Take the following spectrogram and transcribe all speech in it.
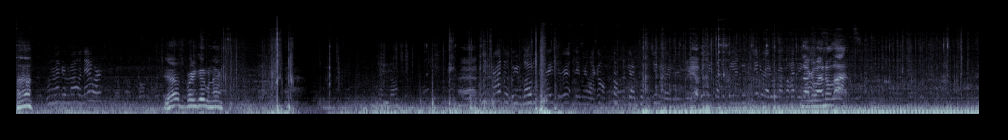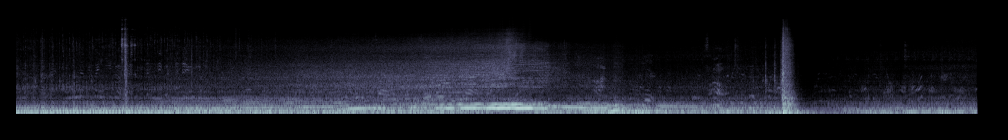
Huh? 100 mile an hour. Yeah, that was a pretty good one there.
